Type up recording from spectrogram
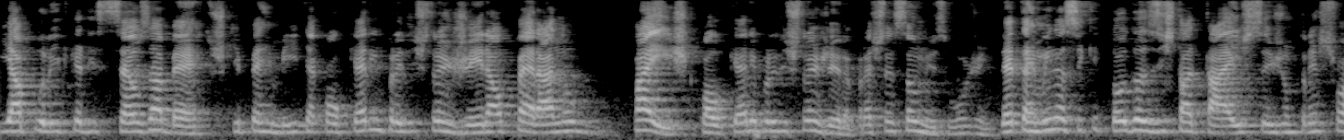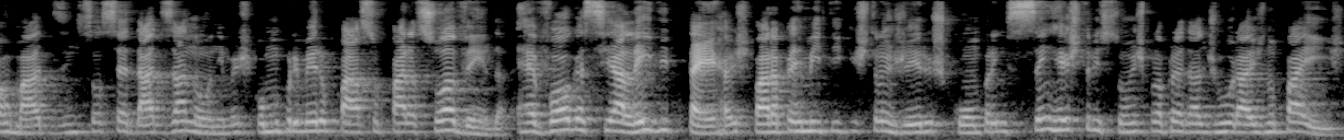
e a política de céus abertos, que permite a qualquer empresa estrangeira operar no país, qualquer empresa estrangeira, presta atenção nisso, gente. Determina-se que todas as estatais sejam transformadas em sociedades anônimas como primeiro passo para sua venda. Revoga-se a lei de terras para permitir que estrangeiros comprem sem restrições propriedades rurais no país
